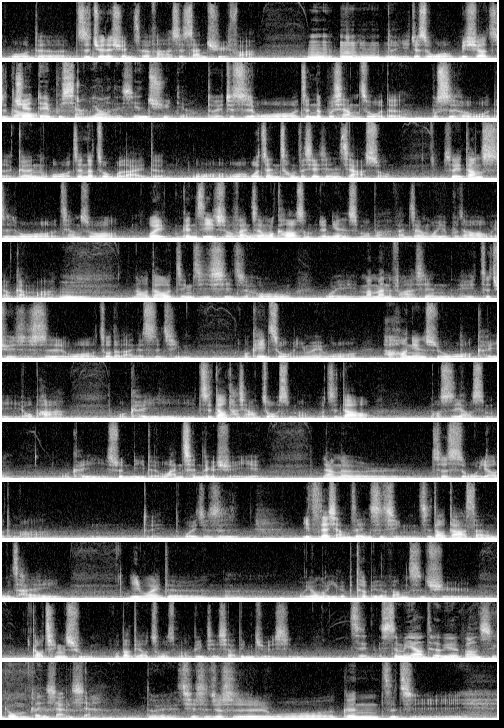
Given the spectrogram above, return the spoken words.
我的直觉的选择反而是删去法，嗯嗯嗯，对，也就是我必须要知道，绝对不想要的先去掉。对，就是我真的不想做的，不适合我的，跟我真的做不来的，我我我只能从这些先下手。所以当时我想说，我也跟自己说，反正我考到什么就念什么吧，反正我也不知道我要干嘛。嗯，然后到经济系之后，我也慢慢的发现，诶，这确实是我做得来的事情，我可以做，因为我好好念书，我可以有趴，我可以知道他想要做什么，我知道老师要什么，我可以顺利的完成这个学业。然而，这是我要的吗？嗯，对我也就是一直在想这件事情，直到大三我才意外的，嗯，我用了一个特别的方式去搞清楚我到底要做什么，并且下定决心。这什么样特别的方式跟我们分享一下？对，其实就是我跟自己，也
